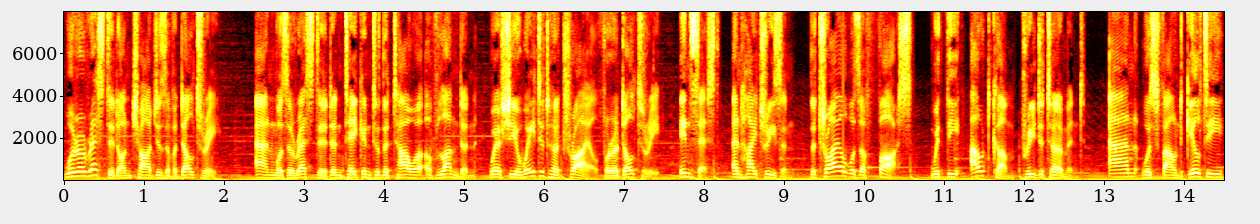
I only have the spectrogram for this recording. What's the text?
were arrested on charges of adultery. Anne was arrested and taken to the Tower of London, where she awaited her trial for adultery, incest, and high treason. The trial was a farce, with the outcome predetermined. Anne was found guilty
